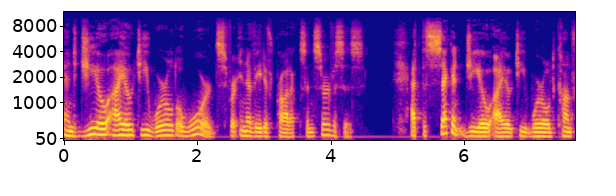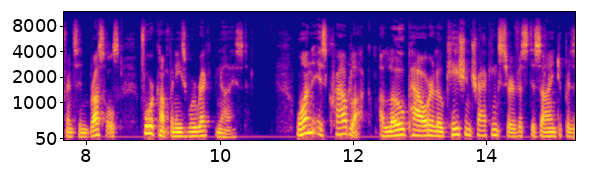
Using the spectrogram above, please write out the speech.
and Geo IoT World Awards for innovative products and services. At the second Geo IoT World Conference in Brussels, four companies were recognized. One is CrowdLock, a low-power location tracking service designed to pre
